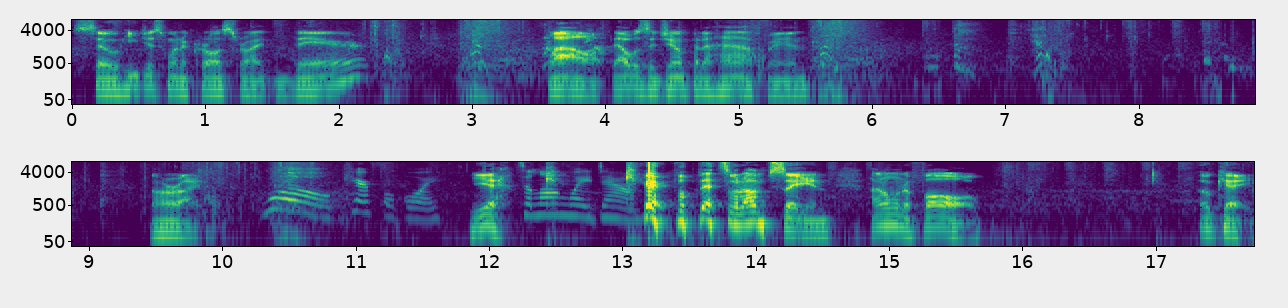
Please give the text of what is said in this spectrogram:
So he just went across right there. Wow, that was a jump and a half, man. All right. Whoa, careful, boy. Yeah. It's a long way down. Careful, that's what I'm saying. I don't want to fall. Okay,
